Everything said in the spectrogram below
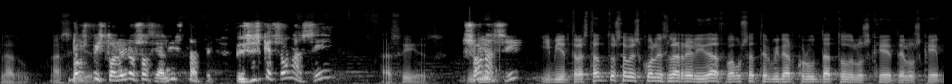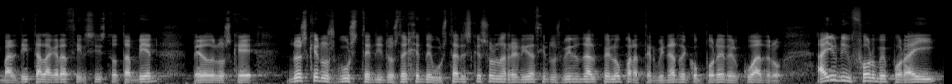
Claro. Dos pistoleros socialistas. Pero es que son así. Así es. Son así. Y mientras tanto, ¿sabes cuál es la realidad? Vamos a terminar con un dato de los que, de los que, maldita la gracia, insisto también, pero de los que no es que nos gusten y nos dejen de gustar, es que son la realidad y nos vienen al pelo para terminar de componer el cuadro. Hay un informe por ahí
